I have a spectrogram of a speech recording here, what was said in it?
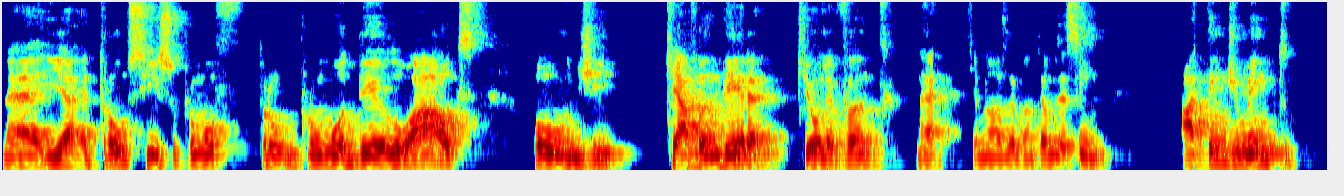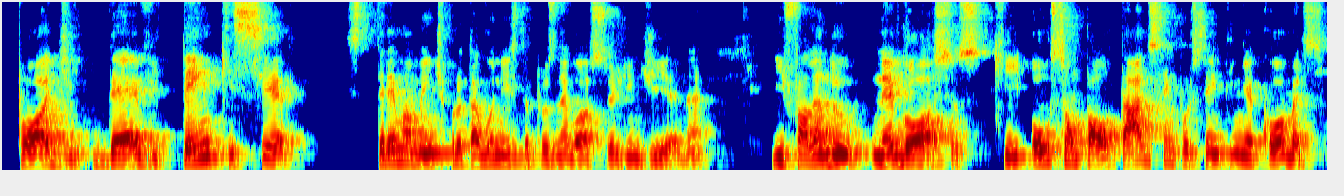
né? E a, trouxe isso para um modelo AUX, onde que é a bandeira que eu levanto, né? Que nós levantamos, é assim, atendimento pode, deve, tem que ser extremamente protagonista para os negócios hoje em dia, né? E falando negócios que ou são pautados 100% em e-commerce,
